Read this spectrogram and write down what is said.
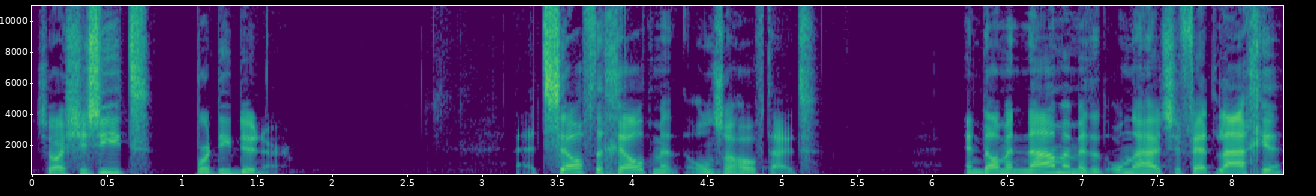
Zoals je ziet, wordt die dunner. Hetzelfde geldt met onze hoofdhuid. En dan met name met het onderhuidse vetlaagje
